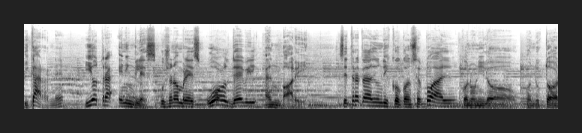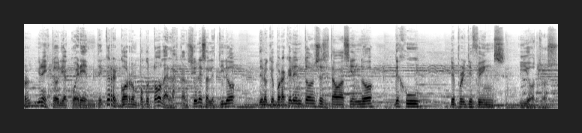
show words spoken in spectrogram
y Carne, y otra en inglés, cuyo nombre es World Devil and Body. Se trata de un disco conceptual, con un hilo conductor y una historia coherente que recorre un poco todas las canciones al estilo de lo que por aquel entonces estaba haciendo The Who, The Pretty Things y otros.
